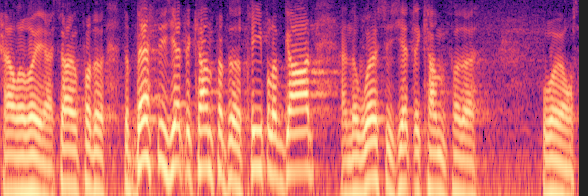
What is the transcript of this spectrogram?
Hallelujah. So for the, the best is yet to come for the people of God, and the worst is yet to come for the world.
